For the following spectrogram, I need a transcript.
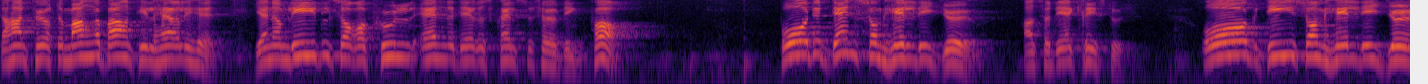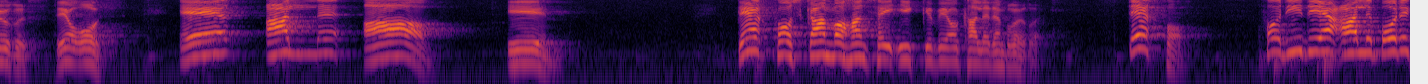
da han førte mange barn til herlighet, gjennom lidelser og fullende deres frelseshøvding. For både den som heldig gjør, altså det er Kristus, og de som helliggjøres, det er oss, er alle av én. Derfor skammer han seg ikke ved å kalle dem brødre. Derfor. Fordi det er alle, både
